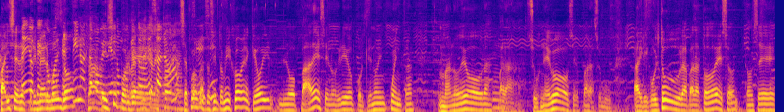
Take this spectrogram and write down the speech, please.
países del primer mundo. y sí, porque se fueron 400.000 jóvenes que hoy lo padecen los griegos porque no encuentran mano de obra mm. para sus negocios, para su agricultura, para todo eso. Entonces,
